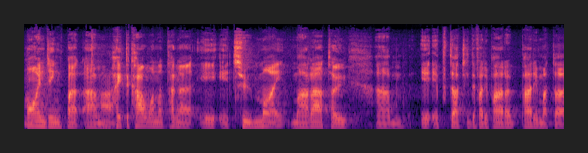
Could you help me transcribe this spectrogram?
binding, but um, hei te kāwanatanga e, e tū mai, mā rātou um, e, e puta atu ki te whare pāre, pāremata,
